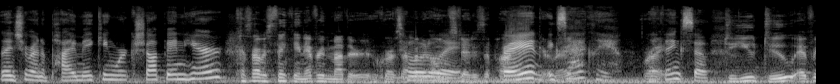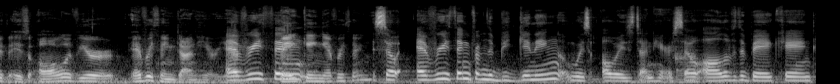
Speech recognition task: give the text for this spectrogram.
And then she ran a pie making workshop in here. Because I was thinking every mother who grows up in a Totally, homestead is a pie right? maker, right? Exactly. I think so. Do you do everything? Is all of your everything done here? Yeah? Everything- Baking everything? So everything from the beginning was always done here. So Uh-huh. all of the baking,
